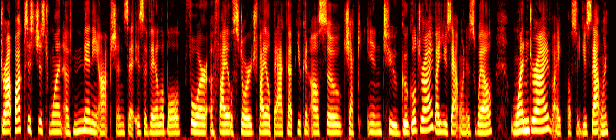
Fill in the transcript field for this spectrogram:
Dropbox is just one of many options that is available for a file storage, file backup. You can also check into Google Drive. I use that one as well. OneDrive, I also use that one,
